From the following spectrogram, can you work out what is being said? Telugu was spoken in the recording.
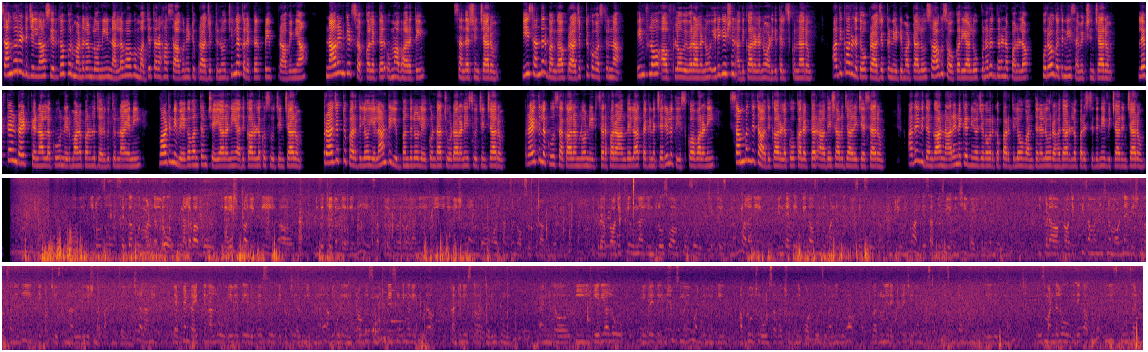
సంగారెడ్డి జిల్లా సిర్గాపూర్ మండలంలోని నల్లవాగు మధ్య తరహా సాగునీటి ప్రాజెక్టును జిల్లా collector P. Pravinya Narayankhed sub collector Umabharati సందర్శించారు. ఈ సందర్భంగా ప్రాజెక్టుకు వస్తున్న ఇన్ఫ్లో అవుట్ఫ్లో వివరాలను ఇరిగేషన్ అధికారులను అడిగి తెలుసుకున్నారు. అధికారులతో ప్రాజెక్టు నీటి మట్టాలు సాగు సౌకర్యాలు పునరుద్ధరణ పనుల పురోగతిని సమీక్షించారు. లెఫ్ట్ అండ్ రైట్ కెనాల్లకు నిర్మాణ పనులు జరుగుతున్నాయని వాటిని వేగవంతం చేయాలని అధికారులకు సూచించారు. ప్రాజెక్టు పరిధిలో ఎలాంటి ఇబ్బందులు లేకుండా చూడాలని సూచించారు. రైతులకు సకాలంలో నీటి సరఫరా అందేలా తగిన చర్యలు తీసుకోవాలని సంబంధిత అధికారులకు కలెక్టర్ ఆదేశాలు జారీ చేశారు. అదేవిధంగా నారాయణఖేడ్ నియోజకవర్గ పరిధిలో వంతెనలు రహదారుల పరిస్థితిని విచారించారు. ఈరోజు సిర్గాపూర్ మండల్లో నల్లవాగు ఇరిగేషన్ ప్రాజెక్ట్ని విజిట్ చేయడం జరిగింది. సబ్ కలెక్టర్ గారు అలానే ఈ irrigation and all concern officers రావడం జరిగింది. ఇక్కడ ప్రాజెక్ట్కి ఉన్న ఇన్ఫ్లోస్ అవుట్ఫ్లోస్ చెక్ చేసుకున్నాము. అలానే ఎంతైతే three thousand two hundred cusecs entry ఉందో అంతే సర్ప్లస్ వేర్ నుంచి బయటకు వెళ్ళడం జరిగింది. ఇక్కడ ప్రాజెక్ట్కి సంబంధించిన మోడర్నైజేషన్ వర్క్స్ అనేది టేకప్ చేస్తున్నారు ఇరిగేషన్ డిపార్ట్మెంట్ సైడ్ నుంచి. అలానే లెఫ్ట్ అండ్ రైట్ కెనాల్లో ఏవైతే రిపేర్స్ టేకప్ చేయాల్సినవి ఉన్నాయో అవి కూడా ఇన్ ప్రోగ్రెస్ ఉన్నాయి. డీసీటింగ్ అనేది కూడా కంటిన్యూస్గా జరుగుతూ ఉంది. అండ్ uh, ఈ ఏరియాలో ఏవైతే ఇష్యూస్ ఉన్నాయో అంటే మనకి అప్రోచ్ రోడ్స్ అవ్వచ్చు కొన్ని పాట్ హోల్స్ ఇవన్నీ కూడా త్వరలోనే రెక్టిఫై చేయడానికి స్టెప్స్ తీసుకుంటామని మీకు తెలియజేస్తున్నాను. ఈరోజు మండలో ఇదే కాకుండా కొన్ని స్కూల్స్ అండ్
